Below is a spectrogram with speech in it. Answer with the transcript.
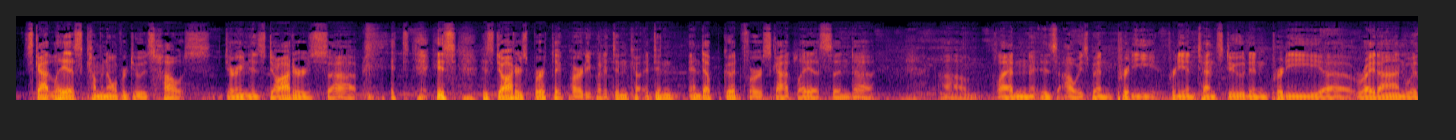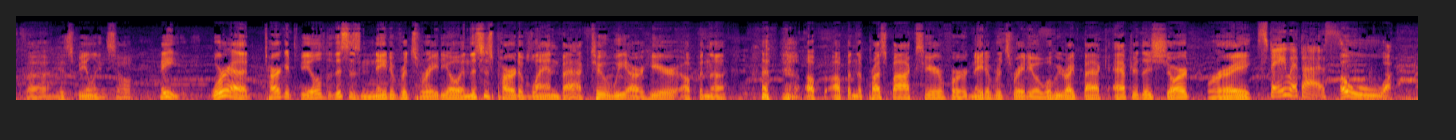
Scott Leius coming over to his house during his daughter's uh, his his daughter's birthday party, but it didn't co- it didn't end up good for Scott Leius and. Um, Gladden has always been pretty pretty intense dude and pretty uh, right on with uh, his feelings. So hey, we're at Target Field. This is Native Roots Radio, and this is part of Land Back too. We are here up in the up up in the press box here for Native Roots Radio. We'll be right back after this short break. Stay with us. Oh.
